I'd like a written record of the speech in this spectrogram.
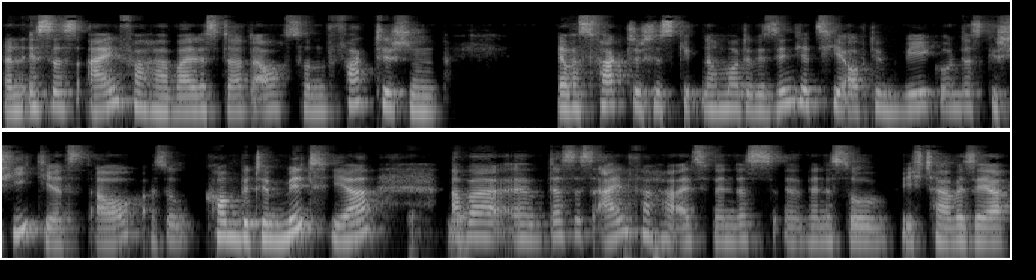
dann ist es einfacher, weil es dort auch so einen faktischen ja was Faktisches gibt nach Motto, wir sind jetzt hier auf dem Weg und das geschieht jetzt auch. Also komm bitte mit, ja. ja. Aber äh, das ist einfacher, als wenn das, äh, wenn es so, ich teilweise ja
